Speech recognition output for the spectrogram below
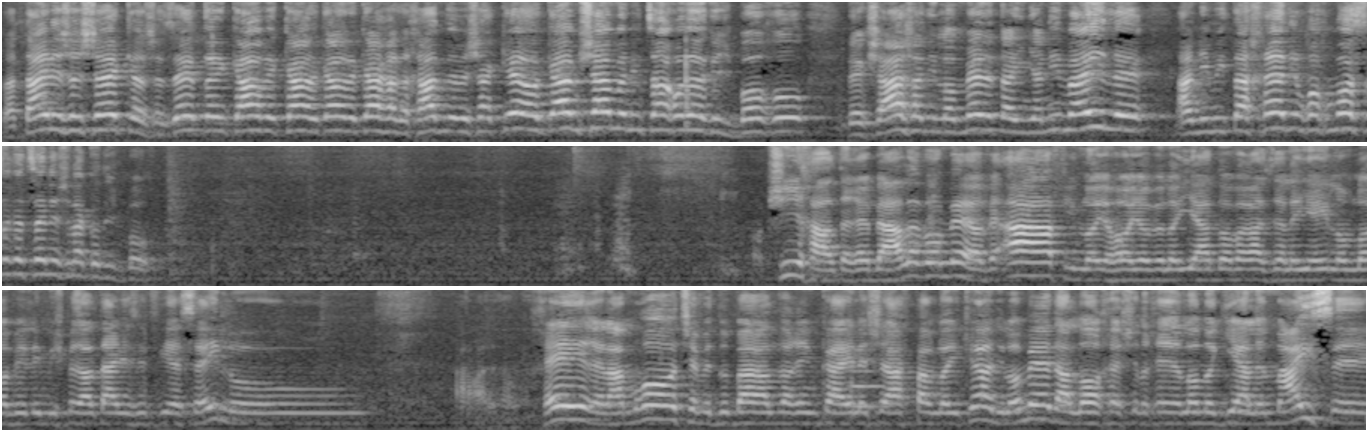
בטיינה של שקר, שזה תן כך וכך וכך וכך, אז אחד מהם משקר, גם שם נמצא חוזר הקדוש ברוך הוא, וכשעה שאני לומד את העניינים האלה, אני מתאחד עם חוכמוס הרצני של הקדוש ברוך הוא. ממשיך אל תראה בעלה ואומר, ואף אם לא יהויו ולא יהיה הדובר הזה ליילום לא בילי משפט על טייניס לפי הסיילו. חיר, למרות שמדובר על דברים כאלה שאף פעם לא יקרה, אני לומד, הלוכה של חיר לא נגיע למייסה,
